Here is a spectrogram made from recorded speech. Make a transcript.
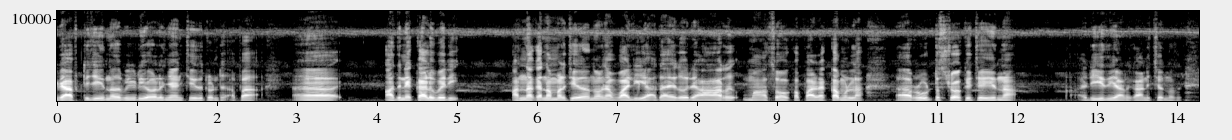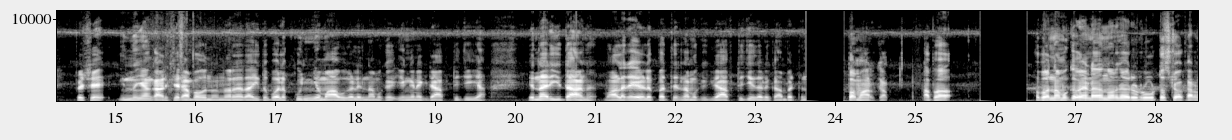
ഗ്രാഫ്റ്റ് ചെയ്യുന്ന വീഡിയോകൾ ഞാൻ ചെയ്തിട്ടുണ്ട്. അപ്പോൾ അതിനേക്കാൾ ഉപരി അന്നൊക്കെ നമ്മൾ ചെയ്തതെന്ന് പറഞ്ഞാൽ വലിയ അതായത് ഒരു ആറ് മാസമൊക്കെ പഴക്കമുള്ള റൂട്ട് സ്റ്റോക്ക് ചെയ്യുന്ന രീതിയാണ് കാണിച്ചു തന്നത്. പക്ഷേ ഇന്ന് ഞാൻ കാണിച്ചു തരാൻ പോകുന്നതെന്ന് പറഞ്ഞാൽ ഇതുപോലെ കുഞ്ഞു മാവുകളിൽ നമുക്ക് എങ്ങനെ ഗ്രാഫ്റ്റ് ചെയ്യാം. എന്നാൽ ഇതാണ് വളരെ എളുപ്പത്തിൽ നമുക്ക് ഗ്രാഫ്റ്റ് ചെയ്തെടുക്കാൻ പറ്റുന്ന എളുപ്പമാർഗം അപ്പോൾ അപ്പോൾ നമുക്ക് വേണ്ടതെന്ന് പറഞ്ഞാൽ ഒരു റൂട്ട് സ്റ്റോക്കാണ്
